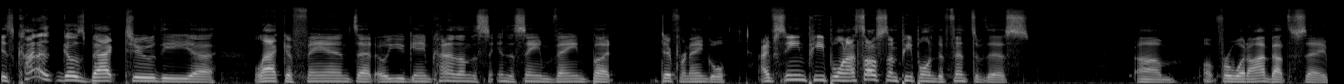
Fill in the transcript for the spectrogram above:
it kind of goes back to the uh, lack of fans at OU game, kind of on the in the same vein, but different angle. I've seen people, and I saw some people in defense of this, um, for what I'm about to say,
